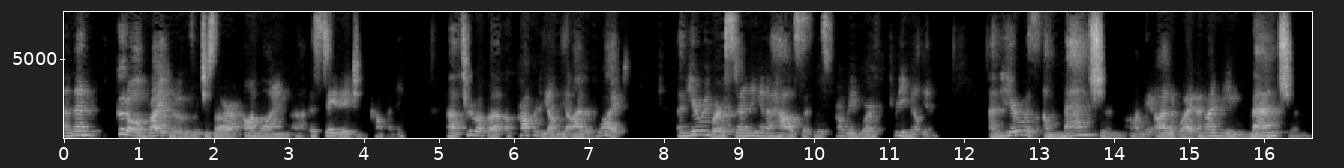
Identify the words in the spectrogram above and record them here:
And then good old Rightmove, which is our online uh, estate agent company, uh, threw up a, a property on the Isle of Wight. And here we were standing in a house that was probably worth three million. And here was a mansion on the Isle of Wight, and I mean mansion.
